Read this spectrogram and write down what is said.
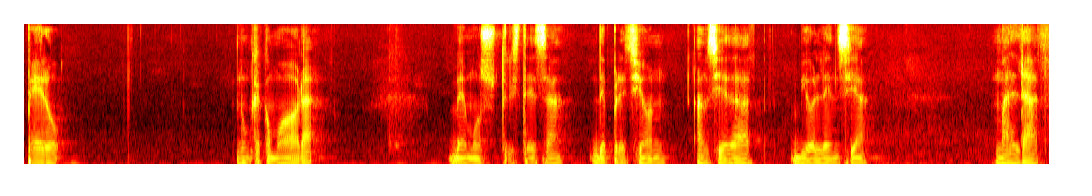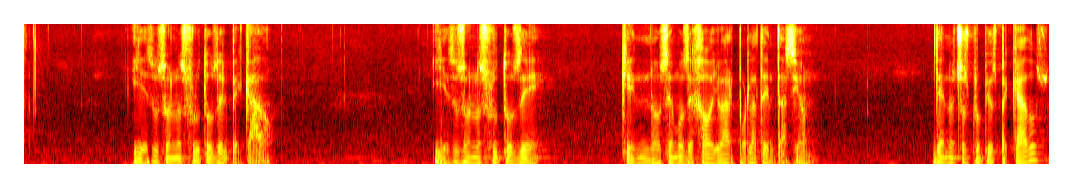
Pero nunca como ahora vemos tristeza, depresión, ansiedad, violencia, maldad. Y esos son los frutos del pecado. Y esos son los frutos de que nos hemos dejado llevar por la tentación de nuestros propios pecados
